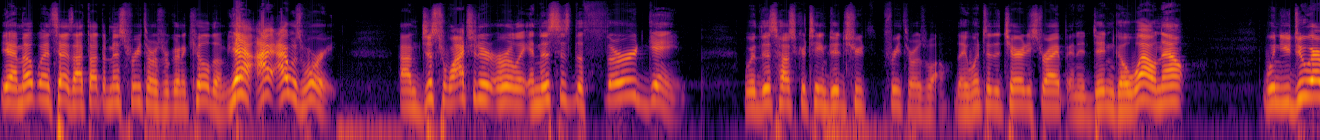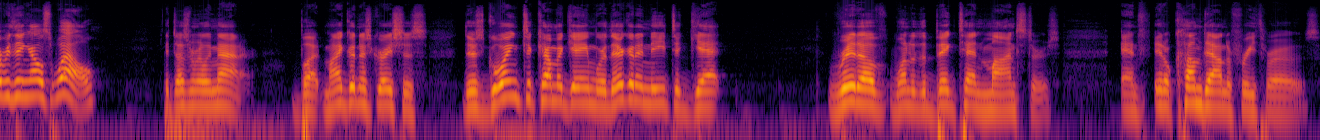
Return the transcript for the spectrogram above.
Yeah, Milkman says, I thought the missed free throws were going to kill them. Yeah, I, I was worried. I'm just watching it early, and this is the third game where this Husker team did shoot free throws well. They went to the charity stripe, and it didn't go well. Now, when you do everything else well, it doesn't really matter. But my goodness gracious, there's going to come a game where they're going to need to get rid of one of the Big Ten monsters, and it'll come down to free throws.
